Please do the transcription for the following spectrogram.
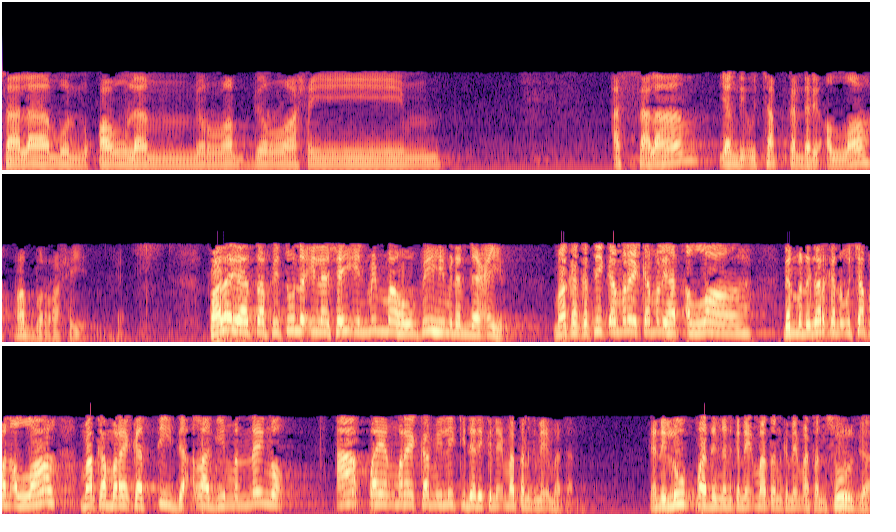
Salamun qawlam min rabbir rahim. Assalam yang diucapkan dari Allah Rabbur Rahim. Fala yatafituna ila syai'in mimma hum fihi minan na'im. Maka ketika mereka melihat Allah dan mendengarkan ucapan Allah, maka mereka tidak lagi menengok apa yang mereka miliki dari kenikmatan-kenikmatan. Yani lupa dengan kenikmatan-kenikmatan surga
